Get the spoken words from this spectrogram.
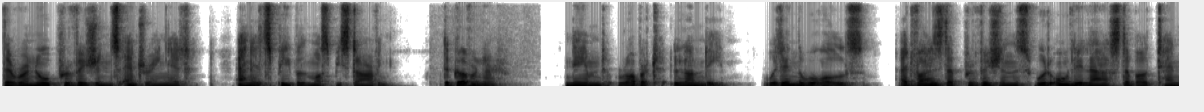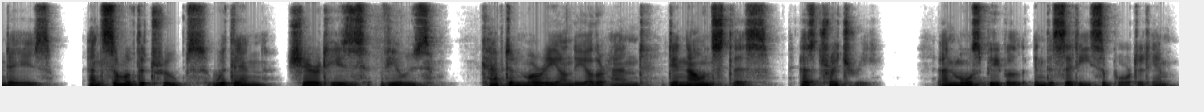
there were no provisions entering it and its people must be starving. The governor, named Robert Lundy, within the walls advised that provisions would only last about 10 days, and some of the troops within shared his views. Captain Murray, on the other hand, denounced this as treachery, and most people in the city supported him.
